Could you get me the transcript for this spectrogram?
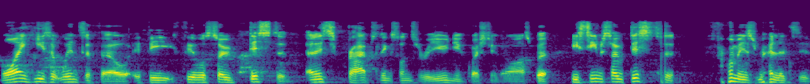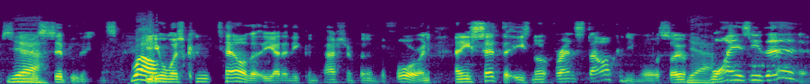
why he's at Winterfell if he feels so distant. And this perhaps links onto the reunion question I'm going to ask, but he seems so distant from his relatives, Yeah. his siblings. Well- you almost couldn't tell that he had any compassion for them before. And and he said that he's not Bran Stark anymore. So Yeah. why is he there?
